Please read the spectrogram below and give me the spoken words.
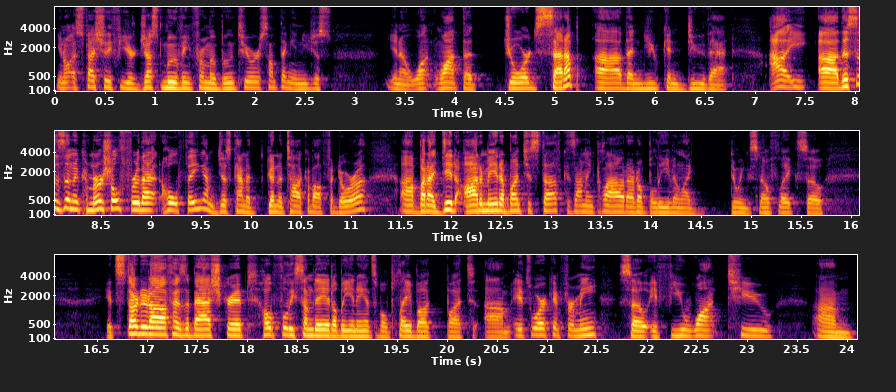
you know, especially if you're just moving from Ubuntu or something and you just, you know, want want the Jorge setup, uh, then you can do that. I uh, this isn't a commercial for that whole thing. I'm just kind of going to talk about Fedora, uh, but I did automate a bunch of stuff because I'm in cloud. I don't believe in like doing Snowflake, so it started off as a bash script. Hopefully someday it'll be an Ansible playbook, but um, it's working for me. So if you want to um,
